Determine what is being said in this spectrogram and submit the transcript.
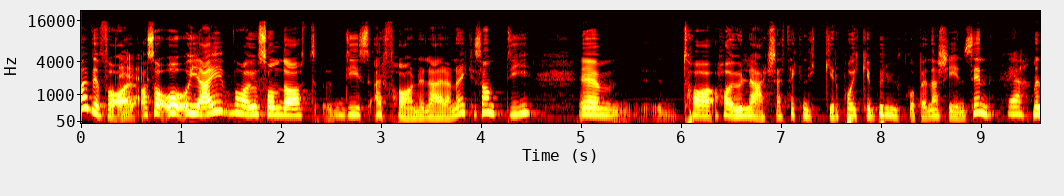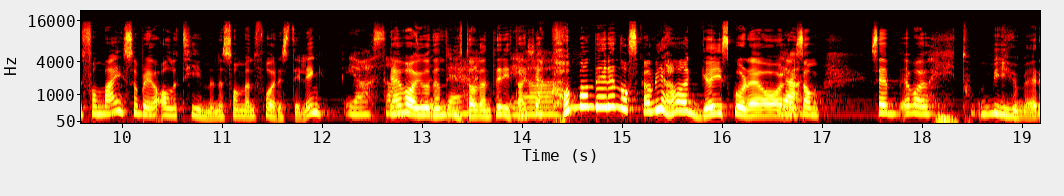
Nei, det var altså, og, og jeg var jo sånn da at de erfarne lærerne, ikke sant, de um, ta, har jo lært seg teknikker på å ikke bruke opp energien sin. Ja. Men for meg så ble jo alle timene som en forestilling. Ja, sant. Jeg var jo den utadvendte Rita. Ja. Ja. kom an dere, nå skal vi ha gøy skole! Og liksom, så jeg, jeg var jo mye mer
